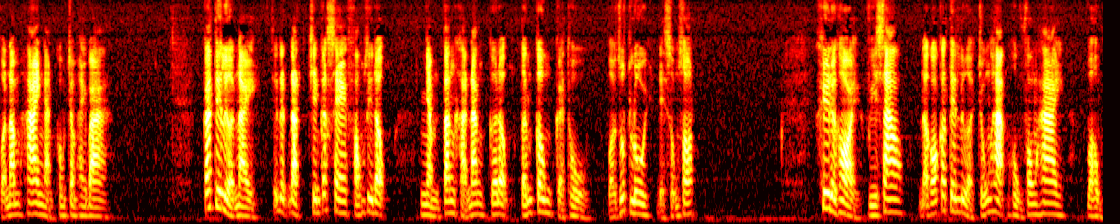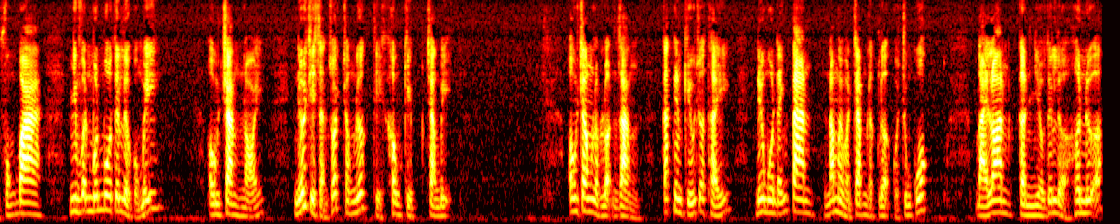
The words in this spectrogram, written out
vào năm 2023. Các tên lửa này sẽ được đặt trên các xe phóng di động nhằm tăng khả năng cơ động tấn công kẻ thù và rút lui để sống sót. Khi được hỏi vì sao đã có các tên lửa chống hạm Hùng Phong 2 và Hùng Phong 3 nhưng vẫn muốn mua tên lửa của Mỹ, ông Trăng nói nếu chỉ sản xuất trong nước thì không kịp trang bị. Ông Trăng lập luận rằng các nghiên cứu cho thấy nếu muốn đánh tan 50% lực lượng của Trung Quốc, Đài Loan cần nhiều tên lửa hơn nữa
